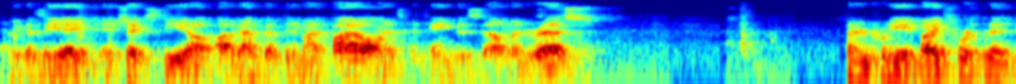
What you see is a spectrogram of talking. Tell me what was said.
And because the HXD automatically updated my file and it's contained this um, address, 128 bytes worth of it.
